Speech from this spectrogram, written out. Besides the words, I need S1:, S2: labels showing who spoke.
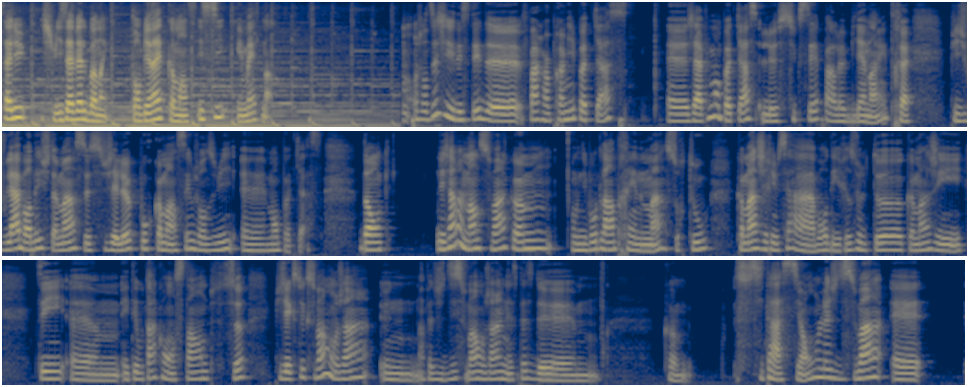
S1: Salut, je suis Isabelle Bonin. Ton bien-être commence ici et maintenant. Aujourd'hui, j'ai décidé de faire un premier podcast. Euh, j'ai appelé mon podcast Le succès par le bien-être. Puis je voulais aborder justement ce sujet-là pour commencer aujourd'hui euh, mon podcast. Donc, les gens me demandent souvent, comme au niveau de l'entraînement surtout, comment j'ai réussi à avoir des résultats, comment j'ai euh, été autant constante, tout ça. Puis j'explique souvent aux gens, une, en fait, je dis souvent aux gens une espèce de comme citation. Là, je dis souvent euh,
